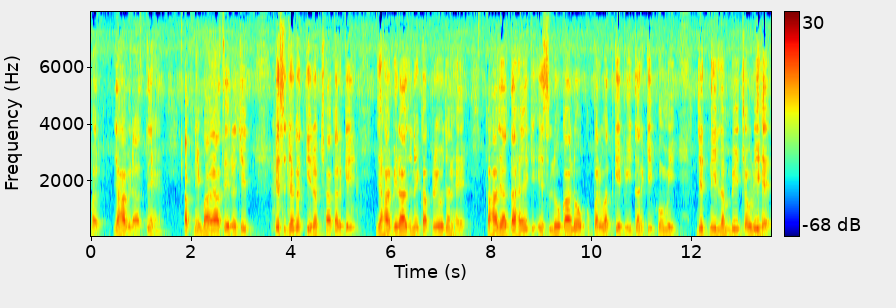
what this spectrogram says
भर यहाँ विराजते हैं। अपनी माया से रचित इस जगत की रक्षा करके यहाँ विराजने का प्रयोजन है। कहा जाता है कि इस लोकालोक पर्वत के भीतर की भूमि जितनी लंबी चौड़ी है,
